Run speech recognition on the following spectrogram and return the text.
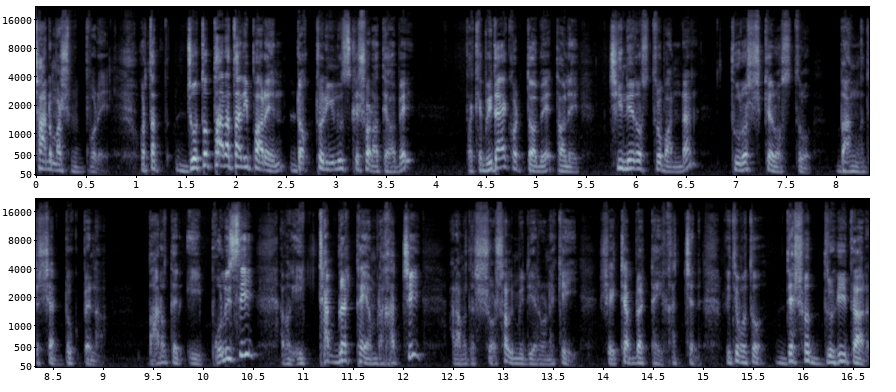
চার মাস পরে। অর্থাৎ যত তাড়াতাড়ি পারেন ডক্টর ইউনুসকে সরাতে হবে, তাকে বিদায় করতে হবে, তাহলে চীনের অস্ত্র ভাণ্ডার তুরস্কের অস্ত্র বাংলাদেশে আর ঢুকবে না। ভারতের এই পলিসি এবং এই ট্যাবলেটটাই আমরা খাচ্ছি। আর আমাদের সোশ্যাল মিডিয়ার অনেকেই সেই ট্যাবলেটটাই খাচ্ছেন। রীতিমতো দেশদ্রোহিতার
